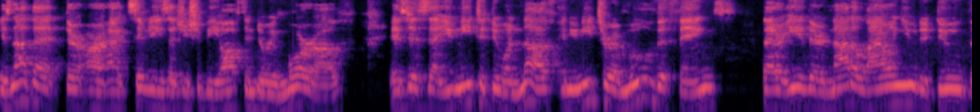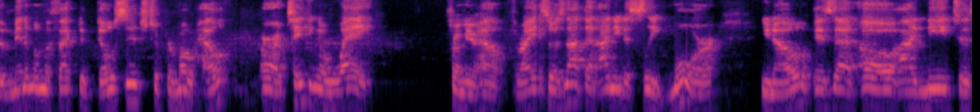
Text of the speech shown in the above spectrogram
is not that there are activities that you should be often doing more of. It's just that you need to do enough and you need to remove the things that are either not allowing you to do the minimum effective dosage to promote health or are taking away from your health, right? So it's not that I need to sleep more, you know, it's that, oh, I need to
